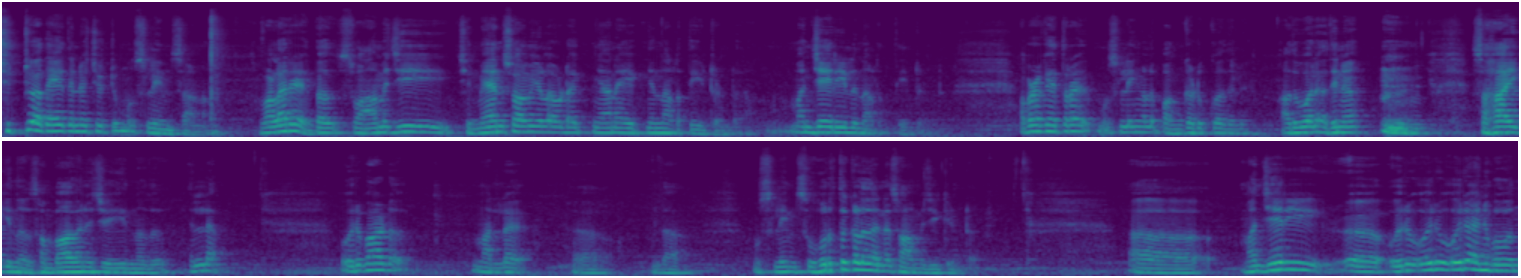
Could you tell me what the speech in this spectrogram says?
ചുറ്റും അദ്ദേഹത്തിന്റെ ചുറ്റും മുസ്ലിംസാണ് വളരെ ഇപ്പോൾ സ്വാമിജി ചിന്മയാൻ സ്വാമികൾ അവിടെ ഞാൻ യജ്ഞം നടത്തിയിട്ടുണ്ട്. മഞ്ചേരിയിൽ നടത്തിയിട്ടുണ്ട്. അപ്പോഴൊക്കെ എത്ര മുസ്ലിങ്ങൾ പങ്കെടുക്കും അതിൽ? അതുപോലെ അതിന് സഹായിക്കുന്നത് സംഭാവന ചെയ്യുന്നത് എല്ലാം ഒരുപാട് നല്ല എന്താ മുസ്ലിം സുഹൃത്തുക്കൾ തന്നെ സ്വാമിജിക്കുണ്ട്. മഞ്ചേരി ഒരു ഒരു ഒരു അനുഭവം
